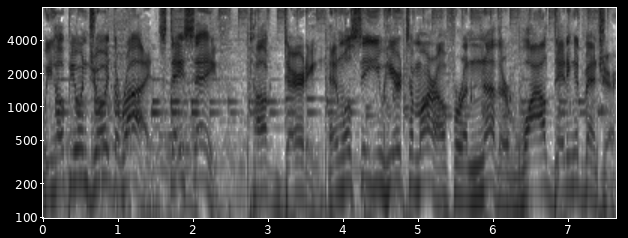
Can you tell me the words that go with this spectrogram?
We hope you enjoyed the ride. Stay safe, talk dirty, and we'll see you here tomorrow for another wild dating adventure.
